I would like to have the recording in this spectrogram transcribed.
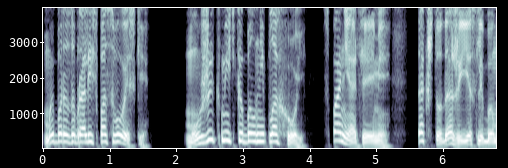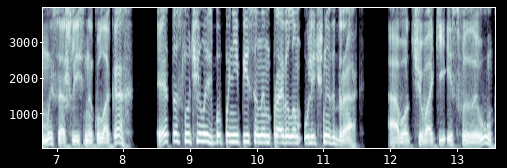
мы бы разобрались по-свойски. Мужик Митька был неплохой, с понятиями, так что даже если бы мы сошлись на кулаках, это случилось бы по неписанным правилам уличных драк. А вот чуваки из ФЗУ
